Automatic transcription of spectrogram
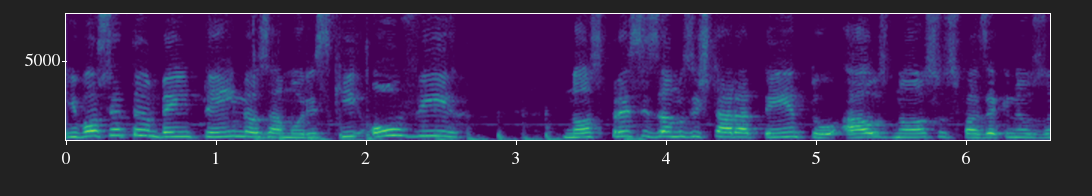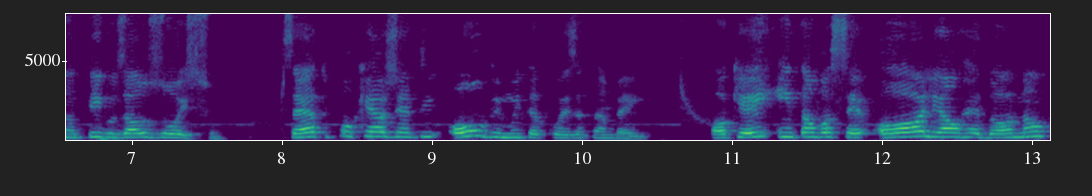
E você também tem, meus amores, que ouvir. Nós precisamos estar atento aos nossos, fazer que nem os antigos, aos oiços, certo? Porque a gente ouve muita coisa também, ok? Então você olha ao redor, não.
